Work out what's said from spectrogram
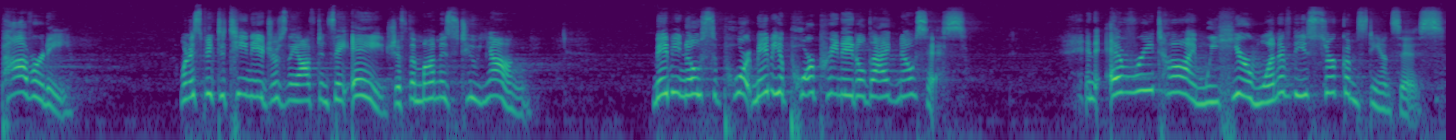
poverty. When I speak to teenagers, they often say age, if the mom is too young. Maybe no support, maybe a poor prenatal diagnosis. And every time we hear one of these circumstances,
